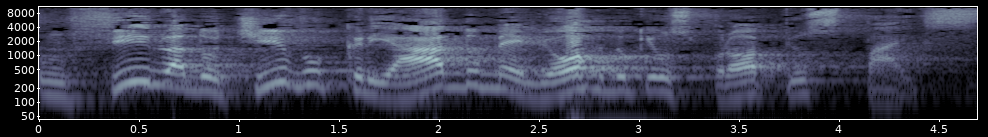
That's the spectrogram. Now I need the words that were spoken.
um filho adotivo criado melhor do que os próprios pais.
